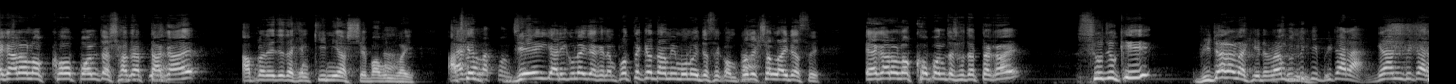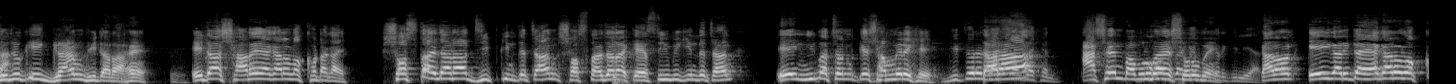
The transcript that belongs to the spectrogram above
এগারো লক্ষ পঞ্চাশ হাজার টাকায় আপনার এই যে দেখেন কি নিয়ে আসছে বাবুল ভাই। আজকে 11 লাখ পঞ্চাশ। যেই গাড়িগুলাই দেখেন প্রত্যেকটা দামই মনে হইতেছে কম। প্রজেকশন লাইট আছে। এগারো লক্ষ পঞ্চাশ হাজার টাকায় সুজুকি ভিটারা নাকি? এটা নাম শুধু কি? কি Vitara Grand Vitara. Suzuki Grand Vitara হ্যাঁ। এটা সাড়ে এগারো লক্ষ টাকায়। সস্তায় যারা জিপ কিনতে চান সস্তায় যারা এসইউবি কিনতে চান এই নির্বাচনকে সামনে রেখে তারা আসেন বাবুল ভাইয়ের শোরুমে কারণ এই গাড়িটা এগারো লক্ষ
